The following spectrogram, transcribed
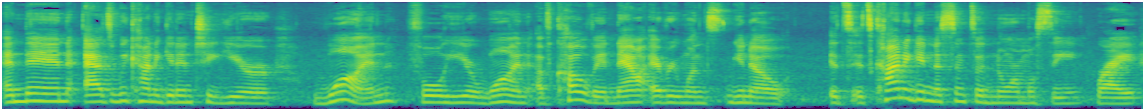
And then as we kind of get into year one, full year one of COVID, now everyone's, you know, it's it's kind of getting a sense of normalcy, right?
